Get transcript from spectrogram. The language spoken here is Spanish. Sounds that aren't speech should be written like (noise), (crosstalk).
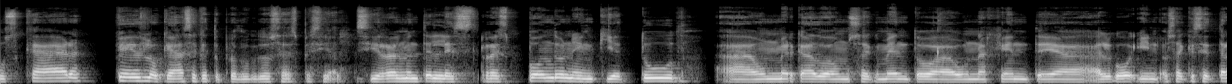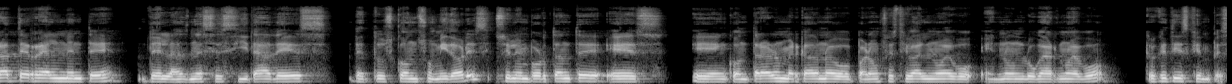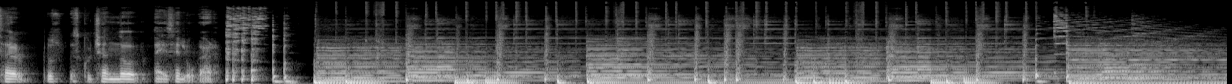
buscar qué es lo que hace que tu producto sea especial. Si realmente les responde una inquietud a un mercado, a un segmento, a una gente, a algo, y, o sea, que se trate realmente de las necesidades de tus consumidores. Si lo importante es encontrar un mercado nuevo para un festival nuevo en un lugar nuevo, creo que tienes que empezar pues, escuchando a ese lugar.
